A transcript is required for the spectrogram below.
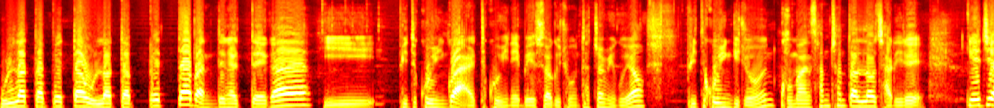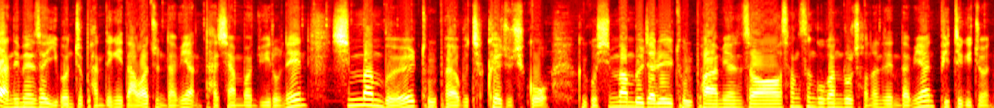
올랐다 뺐다 올랐다 뺐다 반등할 때가 이 비트코인과 알트코인에 매수하기 좋은 타점이고요. 비트코인 기준 9만 3천 달러 자리를 깨지 않으면서 이번 주 반등이 나와준다면 다시 한번 위로는 10만 불 돌파 여부 체크해 주시고 그리고 10만 불 자리를 돌파하면서 상승 구간으로 전환된다면 비트 기준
